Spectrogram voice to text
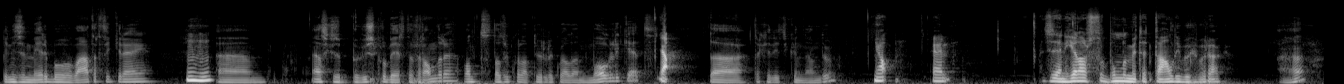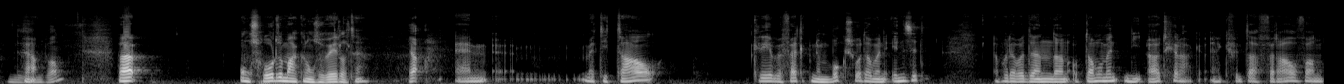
ben je ze meer boven water te krijgen. Mhm. Ehm, als je ze bewust probeert te veranderen, want dat is ook wel natuurlijk wel een mogelijkheid Ja. Dat, dat je dit kunt aan doen. Ja, en ze zijn heel hard verbonden met de taal die we gebruiken. Aha, in de Ja. zin van? Maar ons woorden maken onze wereld. Hè. Ja. En eh, met die taal creëren we feitelijk een box waar dat we in zitten. En waar we dan, dan op dat moment niet uit geraken. En ik vind dat verhaal van,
